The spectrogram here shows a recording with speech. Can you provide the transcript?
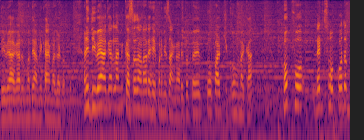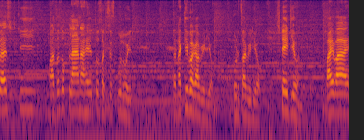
दिवे आगारमध्ये आम्ही काय मजा करतो आणि दिवे आगारला आम्ही कसं जाणार आहे हे पण मी सांगणार आहे. तर ते तो पार्ट शिकवू नका. Hope for let's hope for the best की माझा जो प्लॅन आहे तो सक्सेसफुल होईल. तर नक्की बघा व्हिडिओ पुढचा व्हिडिओ स्टेट येऊन बाय बाय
